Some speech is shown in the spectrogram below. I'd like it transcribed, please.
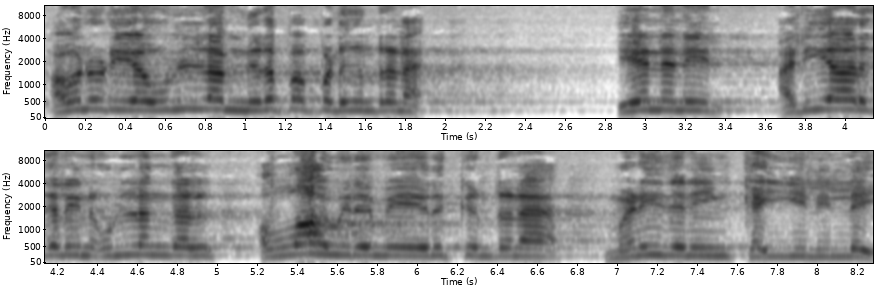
அவனுடைய உள்ளம் நிரப்பப்படுகின்றன. ஏனெனில் அடியார்களின் உள்ளங்கள் அல்லாஹுவிடமே இருக்கின்றன மனிதனின் கையில் இல்லை.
